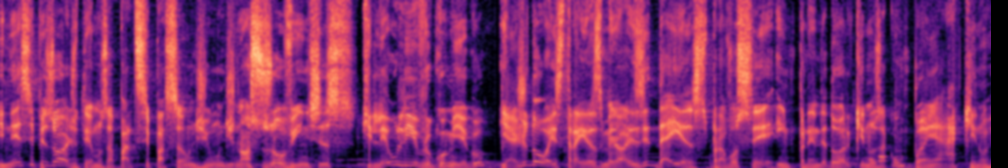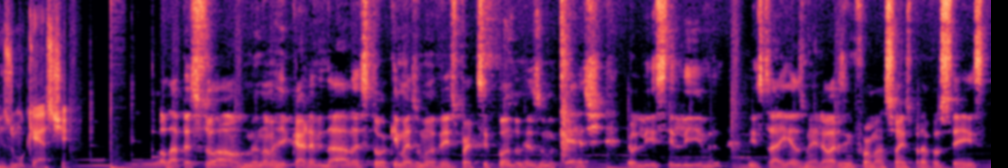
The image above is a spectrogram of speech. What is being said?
E nesse episódio temos a participação de um de nossos ouvintes que leu o livro comigo e ajudou a extrair as melhores ideias para você, empreendedor que nos acompanha aqui no Resumo Cast. Olá pessoal, meu nome é Ricardo Abdala, estou aqui mais uma vez participando do Resumo Cast. Eu li esse livro e extraí as melhores informações para vocês,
